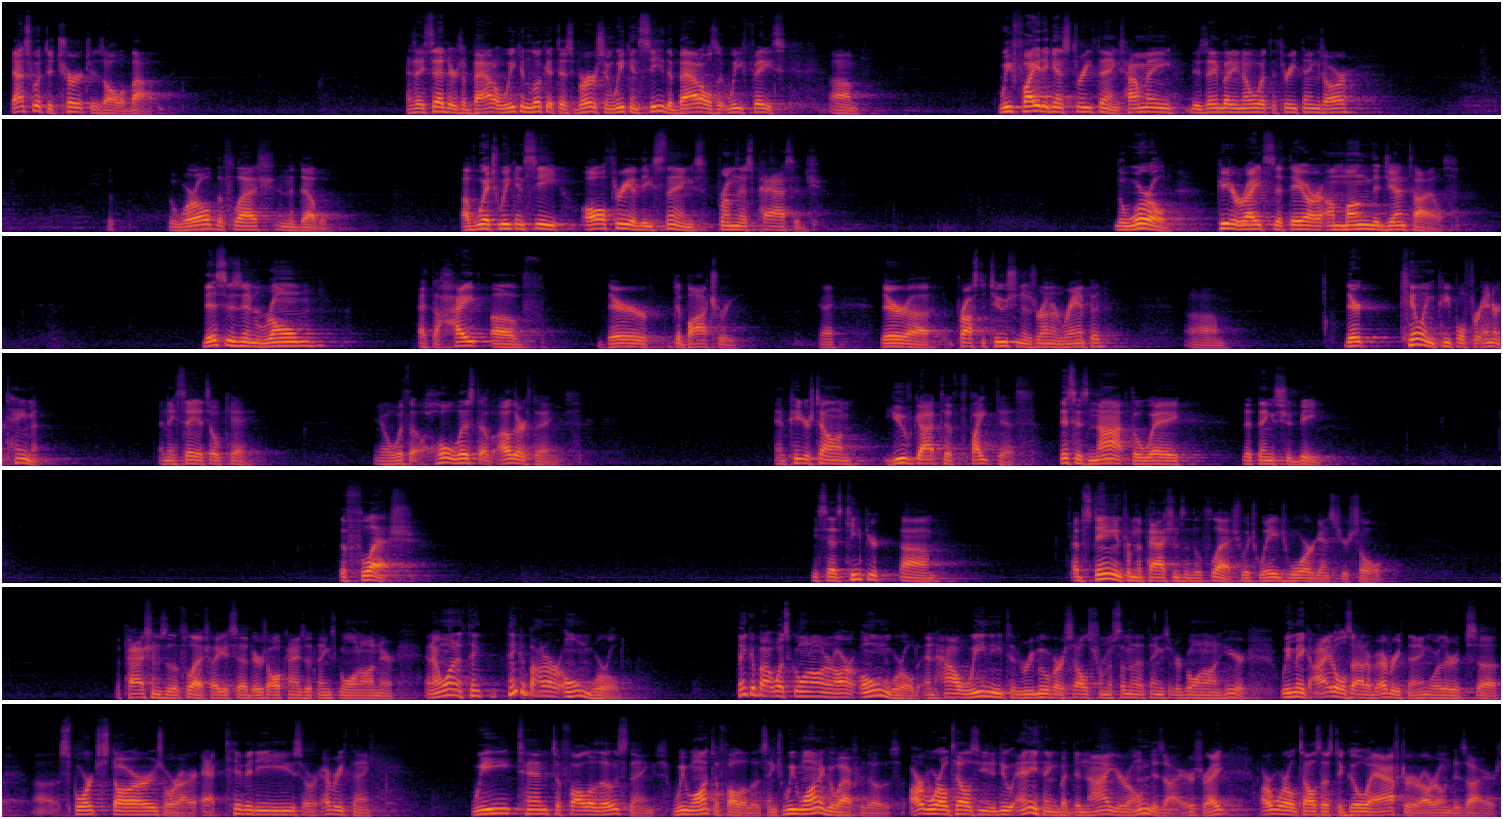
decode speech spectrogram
That's what the church is all about. As I said, there's a battle. We can look at this verse and we can see the battles that we face um, we fight against three things. How many, does anybody know what the three things are? The world, the flesh, and the devil. Of which we can see all three of these things from this passage. The world, Peter writes that they are among the Gentiles. This is in Rome at the height of their debauchery. Okay? Their uh, prostitution is running rampant. Um, they're killing people for entertainment, and they say it's okay. You know, with a whole list of other things. And Peter's telling them, You've got to fight this. This is not the way that things should be. The flesh He says, Keep your, um, abstain from the passions of the flesh, which wage war against your soul. The passions of the flesh, like I said, there's all kinds of things going on there. And I want to think, think about our own world. Think about what's going on in our own world and how we need to remove ourselves from some of the things that are going on here. We make idols out of everything, whether it's uh, uh, sports stars or our activities or everything we tend to follow those things. We want to follow those things. We want to go after those. Our world tells you to do anything but deny your own desires, right? Our world tells us to go after our own desires.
